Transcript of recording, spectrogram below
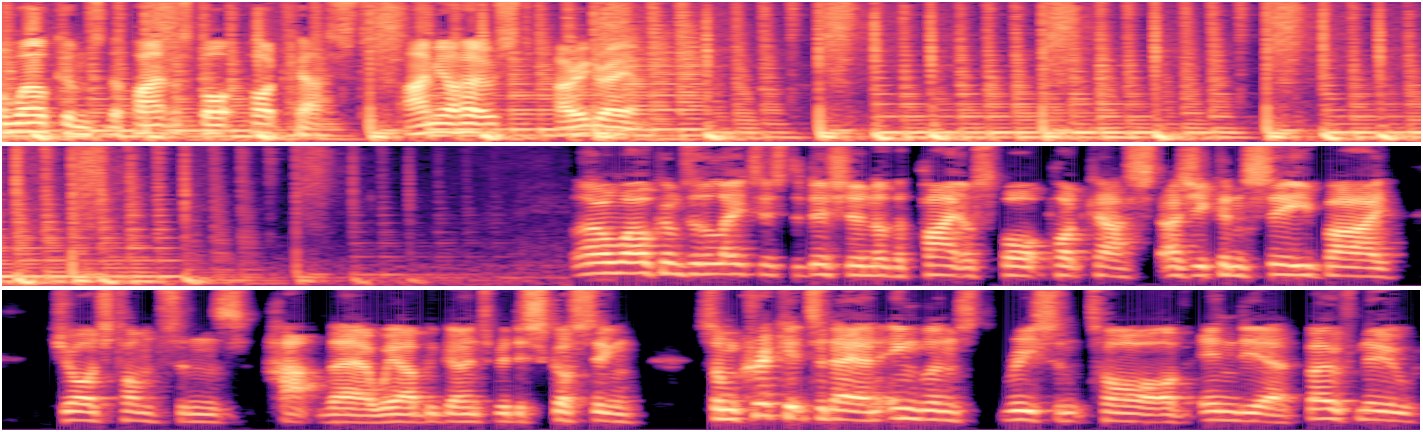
and welcome to the Pint of Sport podcast. I'm your host, Harry Graham. Hello and welcome to the latest edition of the Pint of Sport podcast. As you can see by George Thompson's hat there, we are going to be discussing some cricket today and England's recent tour of India, both new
